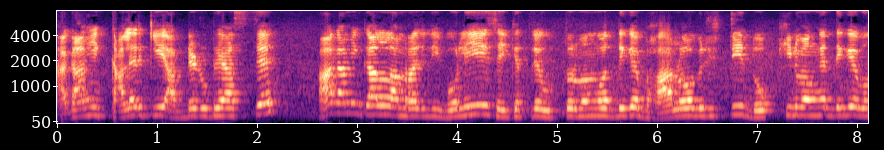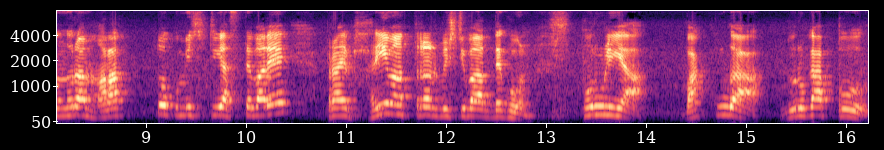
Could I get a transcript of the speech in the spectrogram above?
আগামীকালের কি আপডেট উঠে আসছে? আগামীকাল আমরা যদি বলি, সেই ক্ষেত্রে উত্তরবঙ্গের দিকে ভালো বৃষ্টি, দক্ষিণবঙ্গের দিকে বন্ধুরা মারাত্মক বৃষ্টি আসতে পারে। প্রায় ভারী মাত্রার বৃষ্টিপাত দেখুন। পুরুলিয়া, বাঁকুড়া, দুর্গাপুর,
